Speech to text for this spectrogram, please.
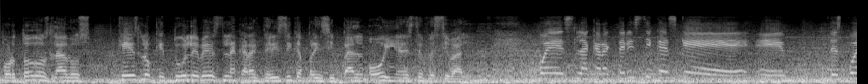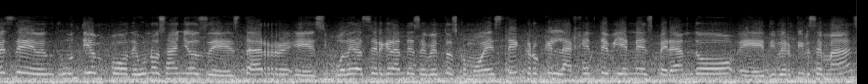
por todos lados. ¿Qué es lo que tú le ves la característica principal hoy en este festival? Pues la característica es que eh, después de un tiempo, de unos años de estar eh, sin poder hacer grandes eventos como este, creo que la gente viene esperando eh, divertirse más,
